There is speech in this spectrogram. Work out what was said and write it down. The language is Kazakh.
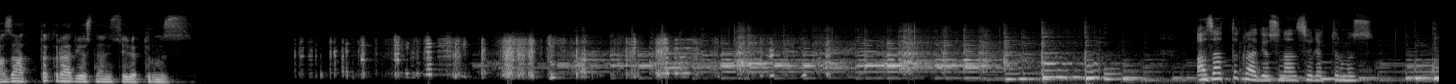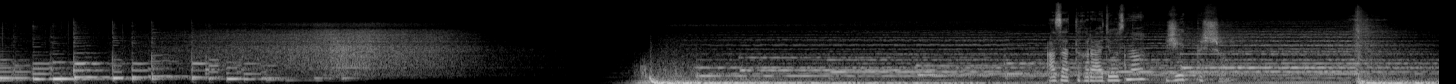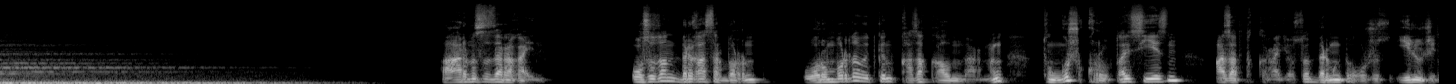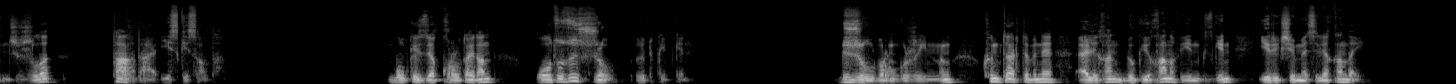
азаттык радиосунан сүйлөп турбуз азаттык радиосунан сүйлөп турбуз азаттык радиосуна жетимиш жыл армысыздар ағайын. Осыдан бір ғасыр бұрын орынборда өткен қазақ ғалымдарының тұңғыш құрылтай съезін азаттық радиосы 1957 жылы тағы да еске салды. Бұл кезде құрылтайдан 33 жыл өтіп кеткен. Жүз жыл бұрынғы жиынның күн тәртібіне әлихан бөкейханов енгізген ерекше мәселе қандай?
